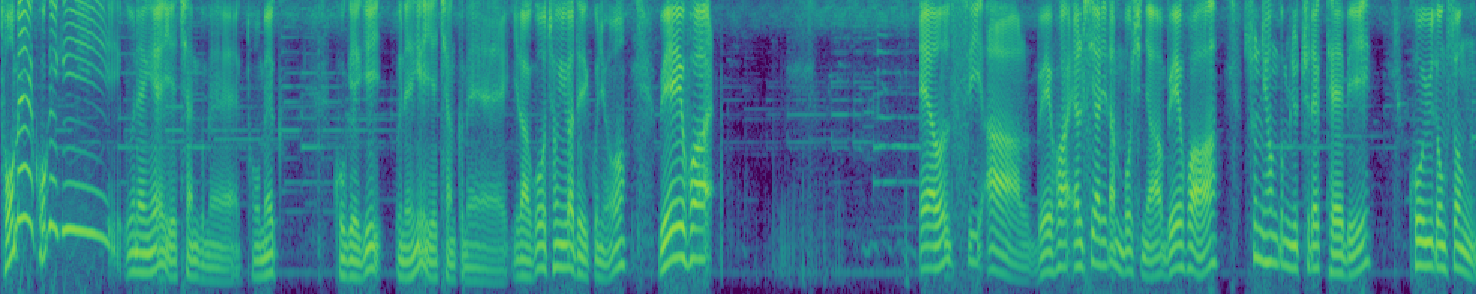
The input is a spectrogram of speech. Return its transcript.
도매 고객이 은행에 예치한 금액, 도매 고객이 은행에 예치한 금액이라고 정의가 되어 있군요. 외화 LCR, 외화 LCR이란 무엇이냐? 외화 순현금 유출액 대비 고유동성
